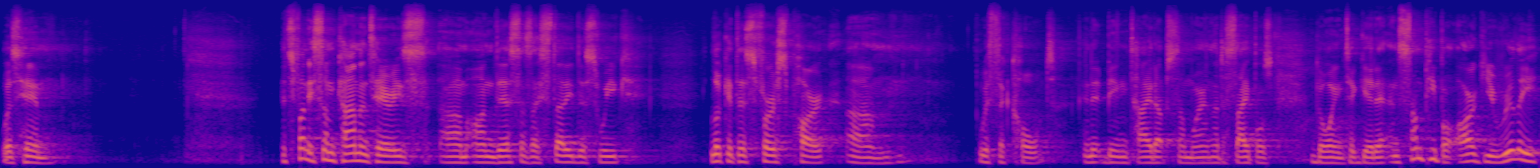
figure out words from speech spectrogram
was him. It's funny, some commentaries um, on this, as I studied this week, look at this first part um, with the colt and it being tied up somewhere and the disciples going to get it. And some people argue really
